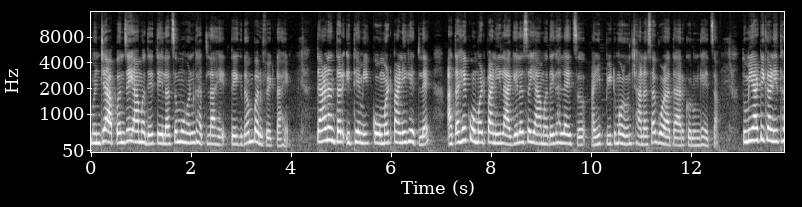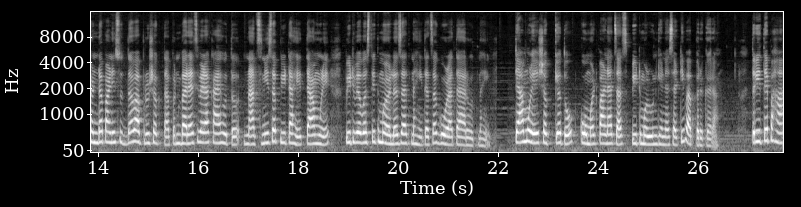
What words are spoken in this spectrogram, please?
म्हणजे आपण जे यामध्ये तेलाचं मोहन घातलं आहे ते एकदम परफेक्ट आहे. त्यानंतर इथे मी कोमट पाणी घेतलं आहे आता हे कोमट पाणी लागेल असं यामध्ये घालायचं आणि पीठ मळून छान असा गोळा तयार करून घ्यायचा. तुम्ही या ठिकाणी थंड पाणीसुद्धा वापरू शकता पण बऱ्याच वेळा काय होतं नाचणीचं पीठ आहे त्यामुळे पीठ व्यवस्थित मळलं जात नाही त्याचा गोळा तयार होत नाही. त्यामुळे शक्यतो कोमट पाण्याचाच पीठ मळून घेण्यासाठी वापर करा. तर इथे पहा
